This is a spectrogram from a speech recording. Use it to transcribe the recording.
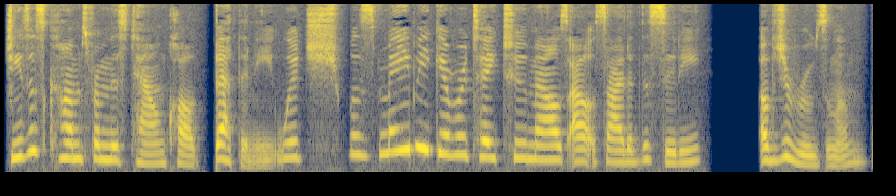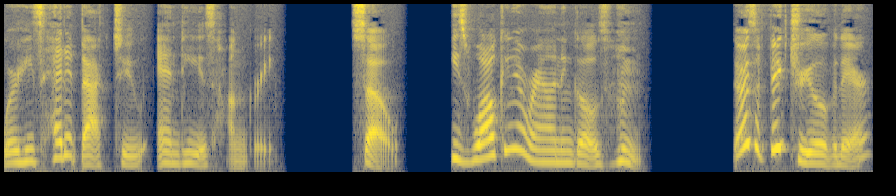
Jesus comes from this town called Bethany, which was maybe give or take two miles outside of the city of Jerusalem, where he's headed back to, and he is hungry. So, he's walking around and goes, Hmm, there's a fig tree over there.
